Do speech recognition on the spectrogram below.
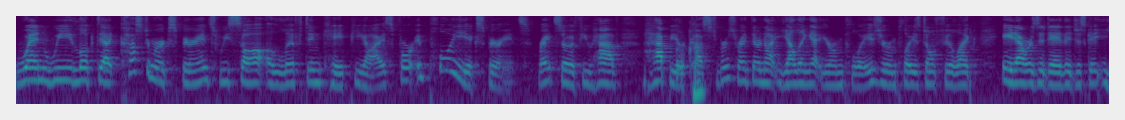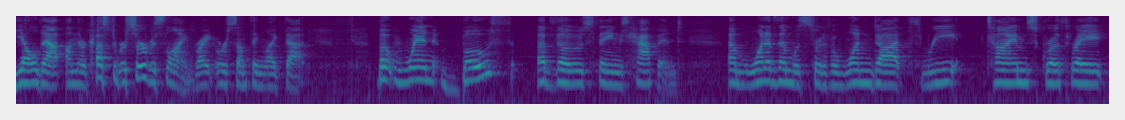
when we looked at customer experience, we saw a lift in KPIs for employee experience, right? So if you have happier okay. customers, right, they're not yelling at your employees. Your employees don't feel like eight hours a day they just get yelled at on their customer service line, right, or something like that. But when both of those things happened, um, one of them was sort of a 1.3 times growth rate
